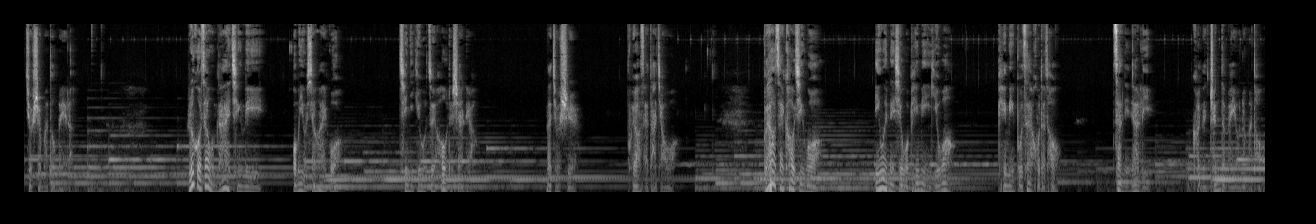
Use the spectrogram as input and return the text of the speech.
就什么都没了。如果在我们的爱情里，我们有相爱过，请你给我最后的善良，那就是不要再打搅我，不要再靠近我，因为那些我拼命遗忘、拼命不在乎的痛，在你那里可能真的没有那么痛，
